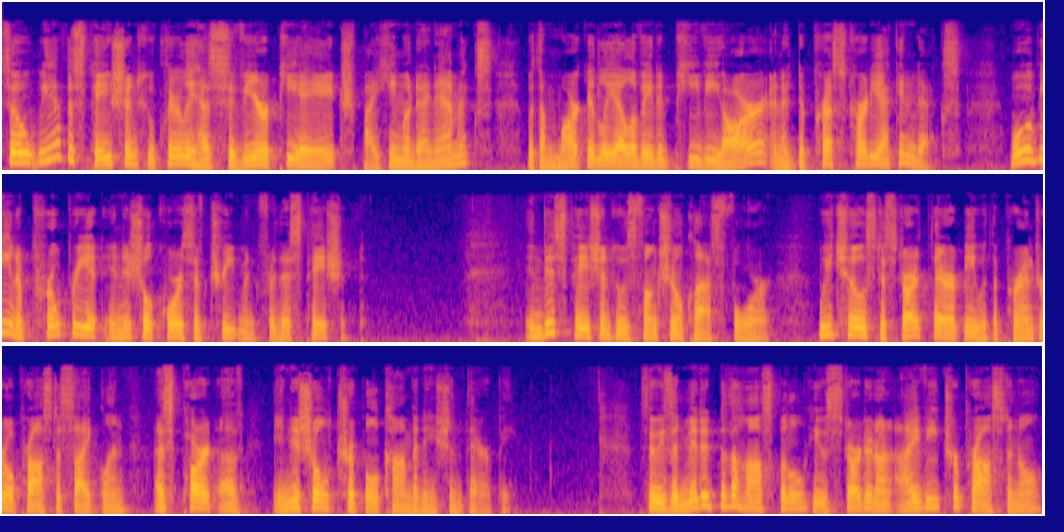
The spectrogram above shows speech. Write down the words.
So we have this patient who clearly has severe PAH by hemodynamics with a markedly elevated PVR and a depressed cardiac index. What would be an appropriate initial course of treatment for this patient? In this patient who is functional class 4, we chose to start therapy with the parenteral prostacyclin as part of initial triple combination therapy. So he's admitted to the hospital. He was started on IV treprostinil,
